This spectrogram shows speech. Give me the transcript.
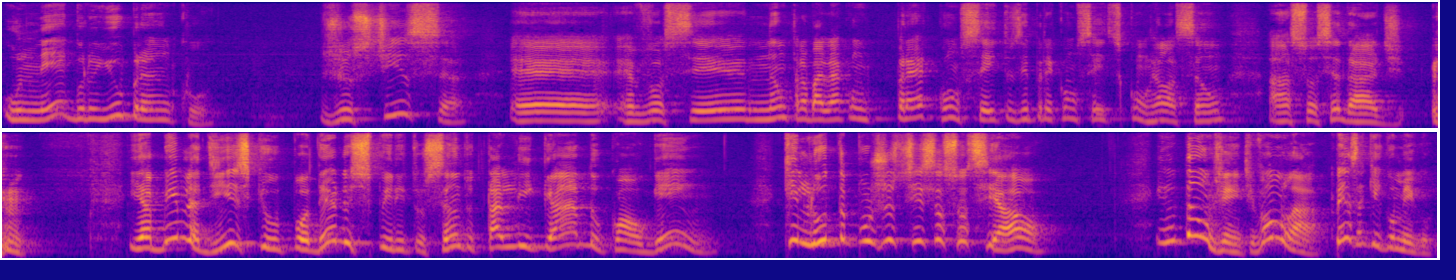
o negro e o branco. Justiça é, é, você não trabalhar com preconceitos e preconceitos com relação à sociedade. E a Bíblia diz que o poder do Espírito Santo está ligado com alguém que luta por justiça social. Então, gente, vamos lá, pensa aqui comigo.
